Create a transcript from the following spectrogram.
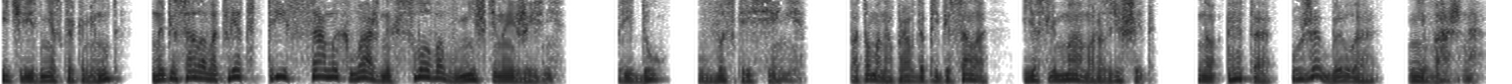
и через несколько минут написала в ответ три самых важных слова в Мишкиной жизни приду в воскресенье. Потом она, правда, приписала, если мама разрешит. Но это уже было неважно.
